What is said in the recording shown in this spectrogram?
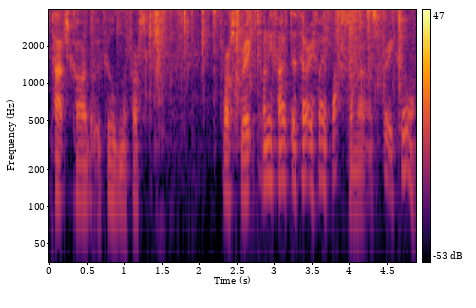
patch card that we pulled in the first first break, 25 to 35 bucks on that. It's pretty cool.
